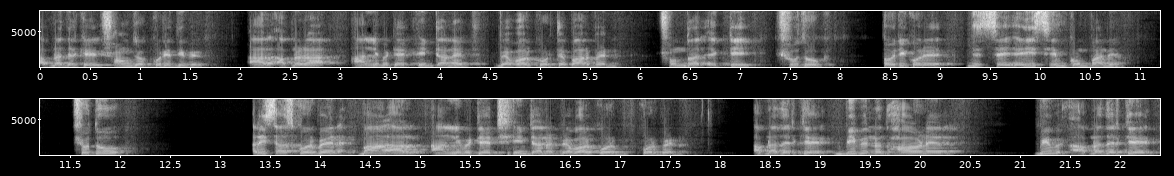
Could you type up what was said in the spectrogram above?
আপনাদেরকে সংযোগ করে দিবে। আর আপনারা আনলিমিটেড ইন্টারনেট ব্যবহার করতে পারবেন। সুন্দর একটি সুযোগ তৈরি করে দিচ্ছে এই সিম কোম্পানি শুধু রিচার্জ করবেন বা আর আনলিমিটেড ইন্টারনেট ব্যবহার কর- করবেন। আপনাদেরকে বিভিন্ন ধরনের আপনাদেরকে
